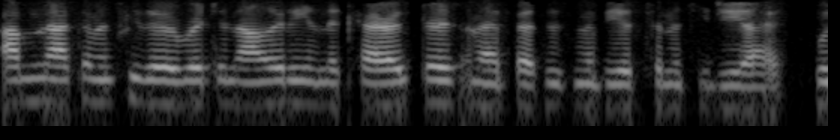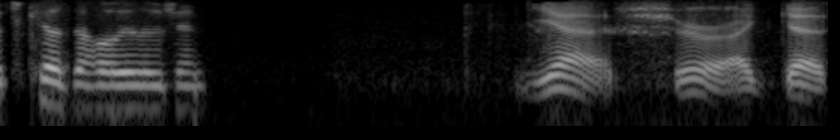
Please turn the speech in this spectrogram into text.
I'm not going to see the originality in the characters, and I bet there's going to be a ton of CGI, which kills the whole illusion. Yeah, sure, I guess,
